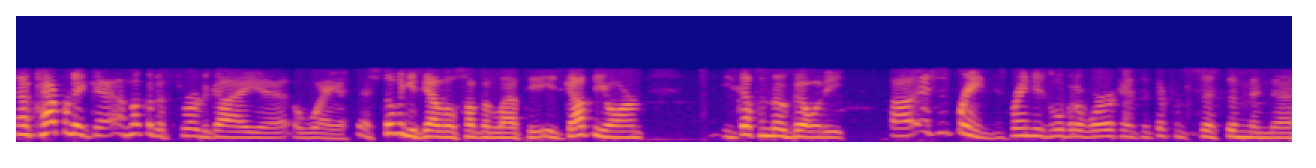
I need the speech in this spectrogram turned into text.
Now Kaepernick, uh, I'm not going to throw the guy uh, away. I, I still think he's got a little something left. He, he's got the arm, he's got some mobility. Uh, it's his brain. His brain needs a little bit of work, and it's a different system. And uh,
